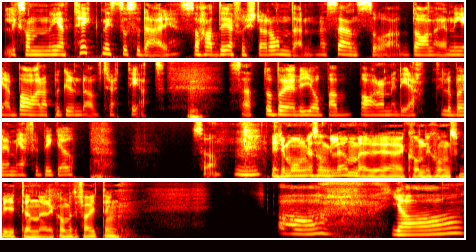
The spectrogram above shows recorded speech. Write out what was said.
liksom rent tekniskt och sådär, så hade jag första ronden, men sen så dalade jag ner bara på grund av trötthet. Mm. Så att då började vi jobba bara med det, till att börja med för att bygga upp. Så, mm. Är det många som glömmer eh, konditionsbiten när det kommer till fighting? Ja,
